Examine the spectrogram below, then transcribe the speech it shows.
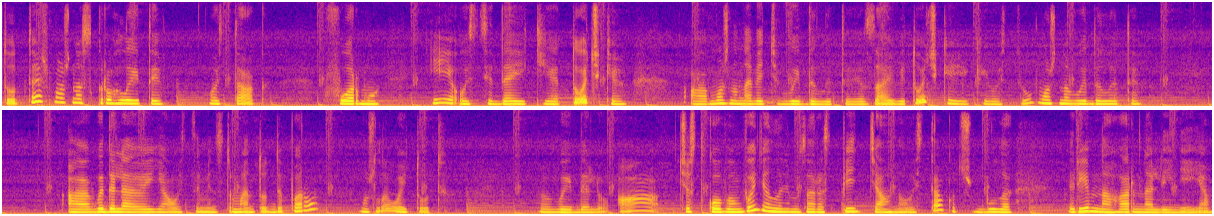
Тут теж можна скруглити ось так форму. І ось ці деякі точки, а можна навіть видалити зайві точки, які ось цю можна видалити. А видаляю я ось цим інструментом депаро, можливо, і тут видалю. А частковим виділенням зараз підтягну ось так, от, щоб була рівна гарна лінія.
